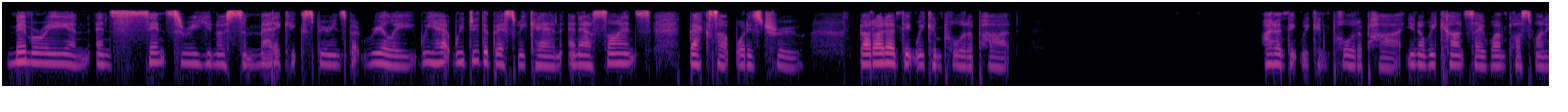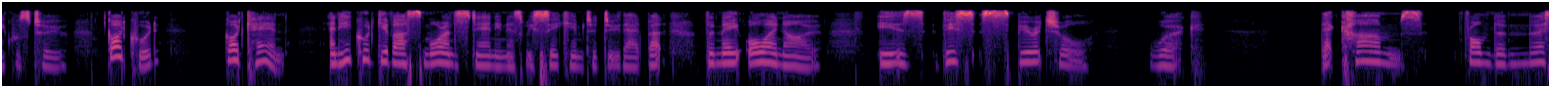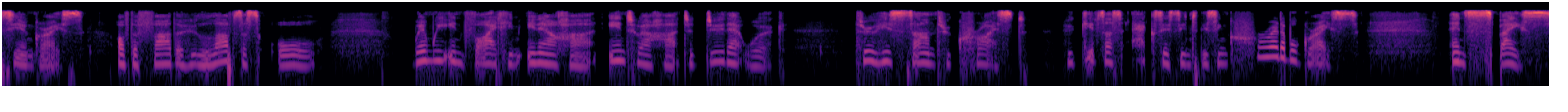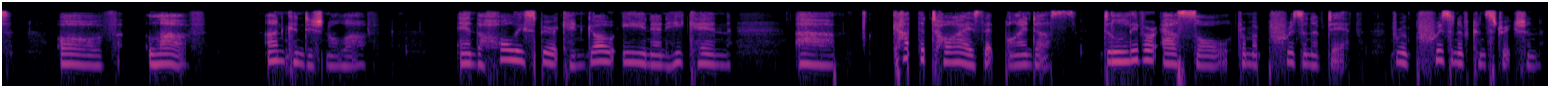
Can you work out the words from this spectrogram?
memory and, and sensory, you know, somatic experience, but really we have we do the best we can and our science backs up what is true. But I don't think we can pull it apart. I don't think we can pull it apart. You know, we can't say one plus one equals two. God could. God can. And He could give us more understanding as we seek Him to do that. But for me, all I know is this spiritual work that comes from the mercy and grace of the Father who loves us all. When we invite Him in our heart, into our heart, to do that work through His Son, through Christ, who gives us access into this incredible grace and space of love, unconditional love. And the Holy Spirit can go in and He can uh, cut the ties that bind us, deliver our soul from a prison of death, from a prison of constriction.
